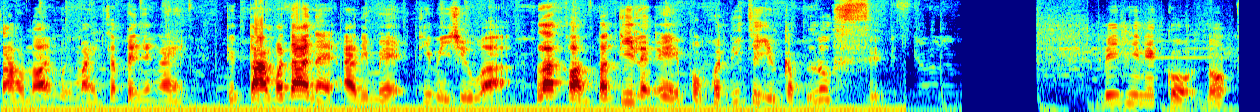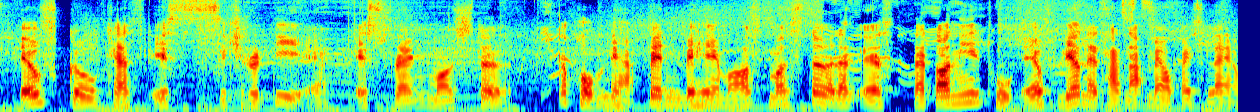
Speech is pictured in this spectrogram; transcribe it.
สาวน้อยมือใหม่จะเป็นยังไง ติดตามกันได้ในอนิเมะที่มีชื่อว่าลาก่อนปาร์ตี้เรื่องเอผมคนนี้จะอยู่กับลูกศิษย์ b i h i n e k o no Elf Girl Cat is Security and S Rank Monster กับผมเนี่ยเป็น Behemoth Monster Rank S แต่ตอนนี้ถูกเอลฟ์เลี้ยงในฐานะแมวไปซะแล้ว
